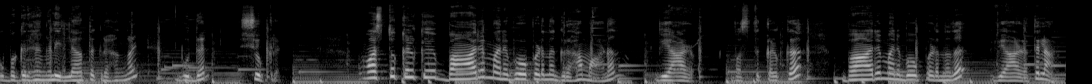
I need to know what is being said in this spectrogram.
ഉപഗ്രഹങ്ങൾ ഇല്ലാത്ത ഗ്രഹങ്ങൾ ബുധൻ ശുക്രൻ. വസ്തുക്കൾക്ക് ഭാരം അനുഭവപ്പെടുന്ന ഗ്രഹമാണ് വ്യാഴം. വസ്തുക്കൾക്ക് ഭാരം അനുഭവപ്പെടുന്നത് വ്യാഴത്തിലാണ്.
